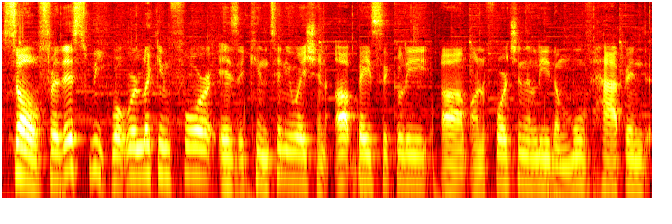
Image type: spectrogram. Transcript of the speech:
so for this week, what we're looking for is a continuation up basically. Um, unfortunately, the move happened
